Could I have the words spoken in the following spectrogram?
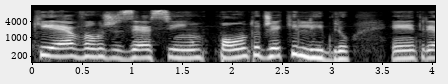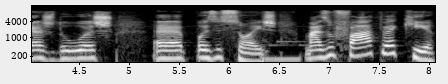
que é, vamos dizer assim, um ponto de equilíbrio entre as duas eh, posições. Mas o fato é que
